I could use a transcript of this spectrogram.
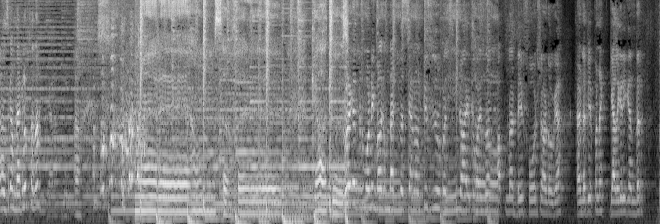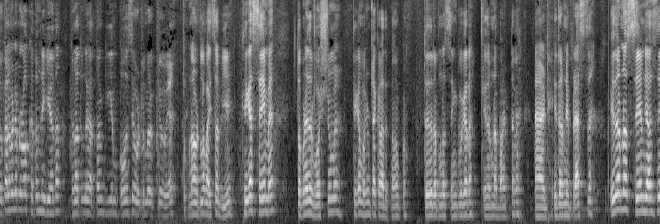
उसका मैकलुप था ना? मेरे हम सफ़र क्या good morning welcome back to the channel किस रूप स्काई तो भाई साहब अपना डे 4 स्टार्ट हो गया। एंड अभी अपन गैलरी के अंदर। तो कल मैंने अपना खत्म नहीं किया था। तो मैं तुम्हें दिखाता हूँ कि हम कौन से होटल में रुके हुए हैं? तो अपना होटल भाई साहब ये। ठीक है सेम है। तो अपना इधर वॉशरूम है। ठीक है वॉशरूम चेक करा देता हूँ आपको। तो इधर अपना सिंक वगैरह इधर अपना बाथटब है। एंड इधर अपनी प्रेस है। इधर अपना सेम जैसे।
